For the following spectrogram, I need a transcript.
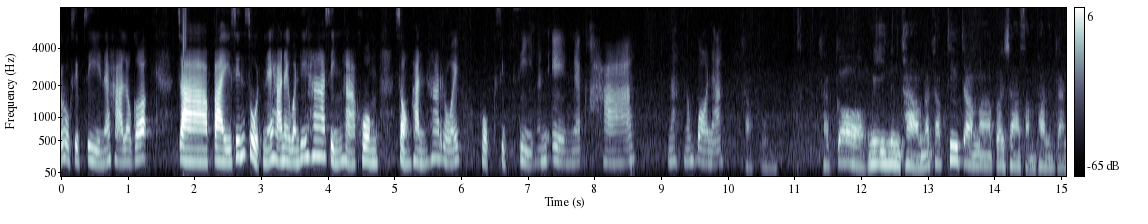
2564 นะคะ แล้วก็จะไปสิ้นสุดนะคะในวันที่ 5 สิงหาคม 64 นั่นเองนะคะนะน้องปอนะครับผมครับก็มีอีกหนึ่งข่าวนะครับที่จะมาประชาสัมพันธ์กัน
